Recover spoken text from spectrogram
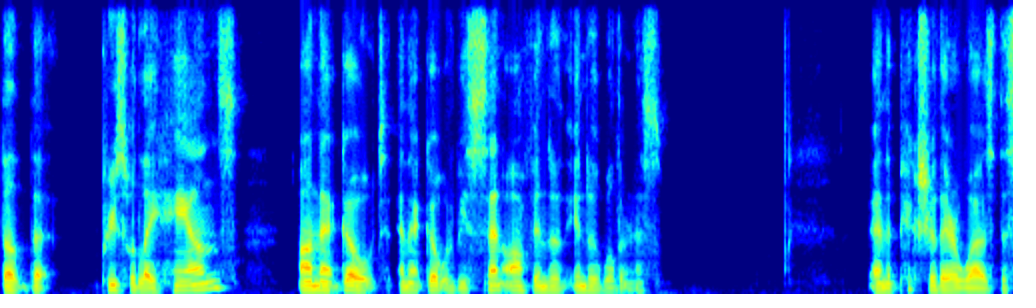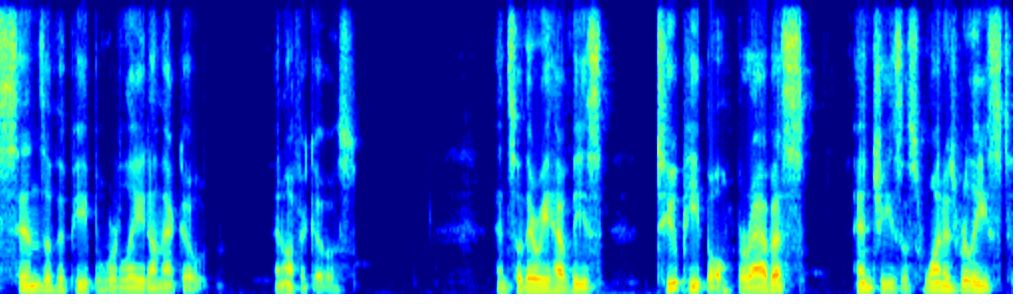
the the priest would lay hands on that goat, and that goat would be sent off into into the wilderness. And the picture there was the sins of the people were laid on that goat, and off it goes. And so there we have these two people, Barabbas and Jesus. One is released,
